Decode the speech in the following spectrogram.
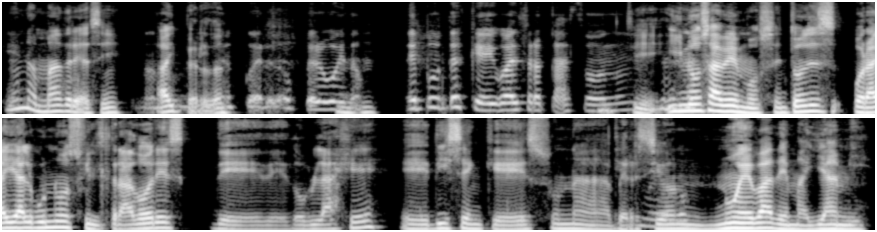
que- Una madre así. No, Ay, ni me perdón. acuerdo, pero bueno, el punto es que igual fracasó, ¿no? Sí, y no sabemos. Entonces, por ahí algunos filtradores de, de doblaje eh, dicen que es una versión nueva de Miami.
